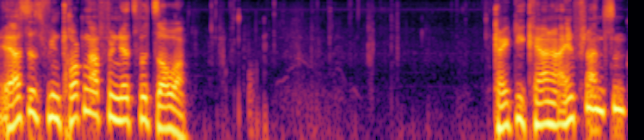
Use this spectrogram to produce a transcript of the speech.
Erst ist es wie ein Trockenapfel und jetzt wird sauer. Kann ich die Kerne einpflanzen?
